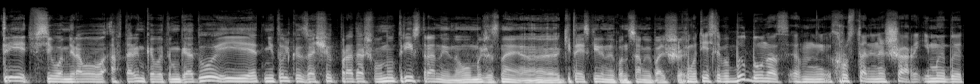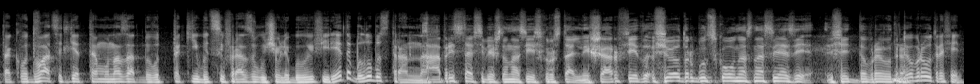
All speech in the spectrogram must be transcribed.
Треть всего мирового авторынка в этом году, и это не только за счет продаж внутри страны, но мы же знаем, э, китайский рынок, он самый большой. Вот если бы был бы у нас э, хрустальный шар, и мы бы так вот 20 лет тому назад бы вот такие бы цифры озвучивали бы в эфире, это было бы странно. А представь себе, что у нас есть хрустальный шар. Федор, Федор Буцко у нас на связи. Федь, доброе утро. Доброе утро, Федь.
